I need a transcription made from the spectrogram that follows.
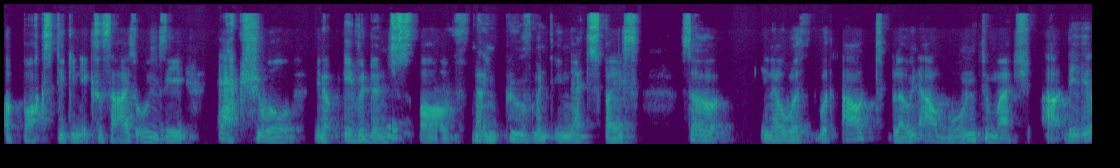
a box ticking exercise or is there actual, you know, evidence yes. of you know, improvement in that space? So, you know, with without blowing our horn too much, uh, there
